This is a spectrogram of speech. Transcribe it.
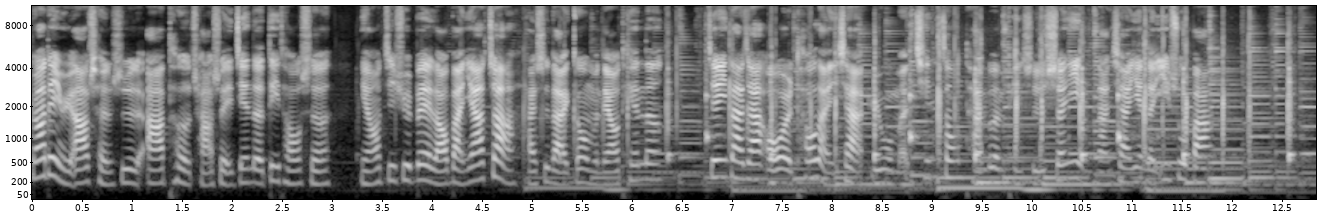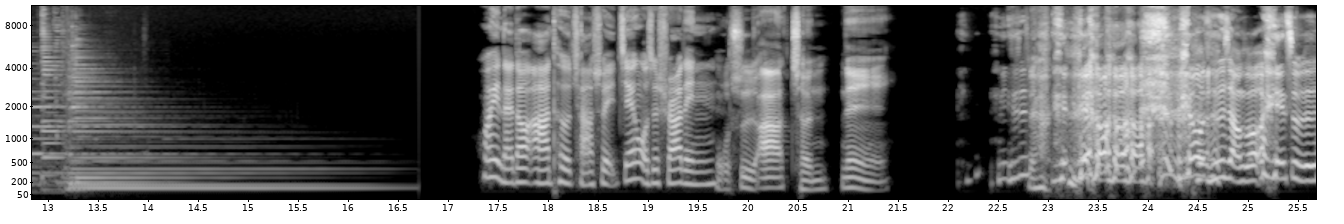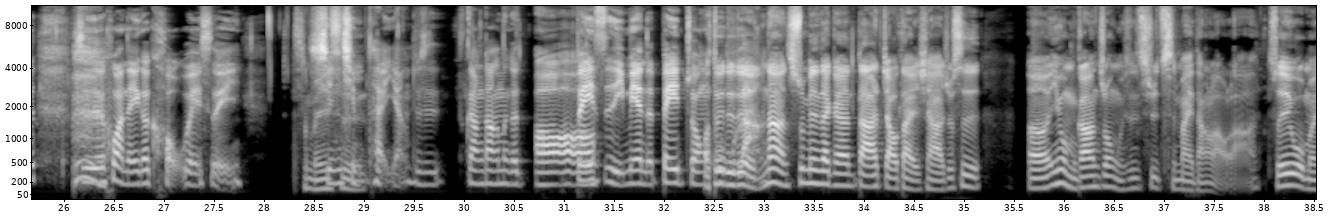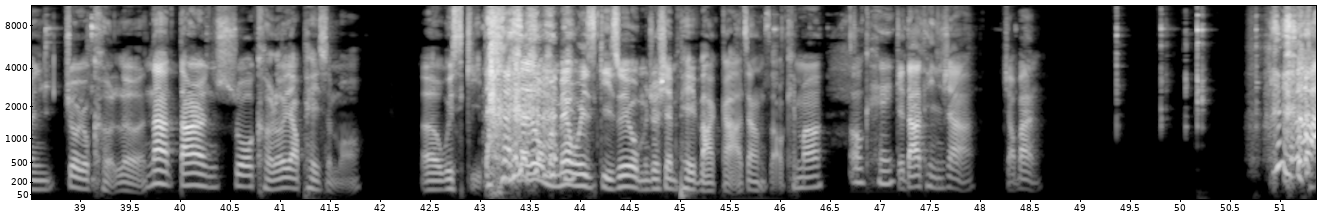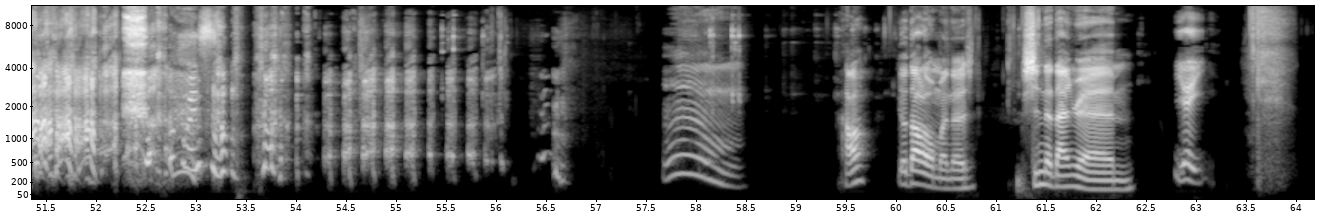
Sharding 与阿成是阿特茶水间的地头蛇，你要继续被老板压榨，还是来跟我们聊天呢？建议大家偶尔偷懒一下，与我们轻松谈论平时生意难下咽的艺术吧。欢迎来到阿特茶水间，我是 Sharding，我是阿成内。你是没有 没有，我只是想说，哎，是不是是换了一个口味，所以。什么？心情不太一样，就是刚刚那个哦杯子里面的杯中。哦，对对对，那顺便再跟大家交代一下，就是呃，因为我们刚刚中午是去吃麦当劳啦，所以我们就有可乐。那当然说可乐要配什么？呃，whisky，但是我们没有 whisky，所以我们就先配 vodka 这样子，OK 吗？OK，给大家听一下搅拌。为什么？嗯，好，又到了我们的新的单元，耶、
